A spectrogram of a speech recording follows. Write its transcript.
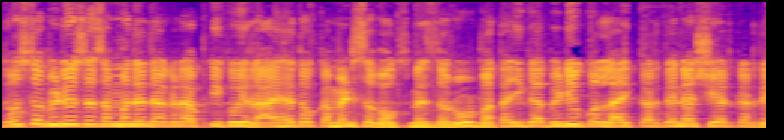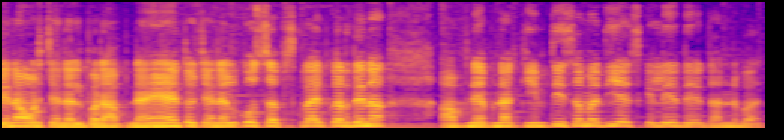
दोस्तों, वीडियो से संबंधित अगर आपकी कोई राय है तो कमेंट्स बॉक्स में ज़रूर बताइएगा। वीडियो को लाइक कर देना, शेयर कर देना और चैनल पर आप नए हैं तो चैनल को सब्सक्राइब कर देना। आपने अपना कीमती समय दिया, इसके लिए धन्यवाद।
